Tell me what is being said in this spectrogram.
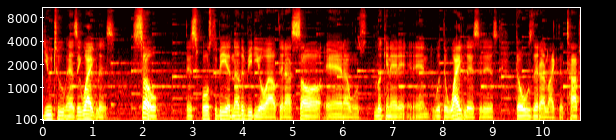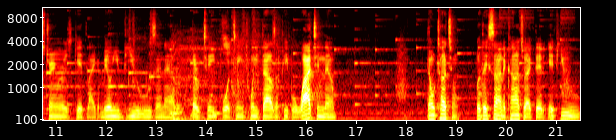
YouTube has a whitelist. So there's supposed to be another video out that I saw and I was looking at it and with the whitelist it is those that are like the top streamers get like a million views and have 13 14 20,000 people watching them don't touch them but they signed a contract that if you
